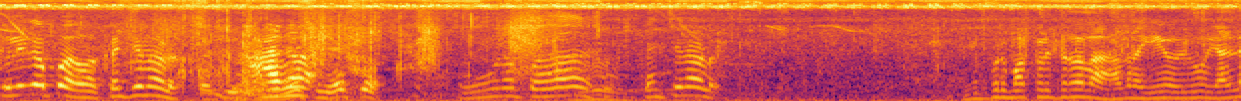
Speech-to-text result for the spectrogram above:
ಹುಲಿಗಪ್ಪ ಅವ ಕಂಚಿನಾಳು ಹ್ಞೂನಪ್ಪ ಕಂಚಿನಾಳು. ಇಬ್ಬರು ಮಕ್ಕಳು ಇದ್ರಲ್ಲ ಅದ್ರಾಗ ಇವು ಎಳ್ಳ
